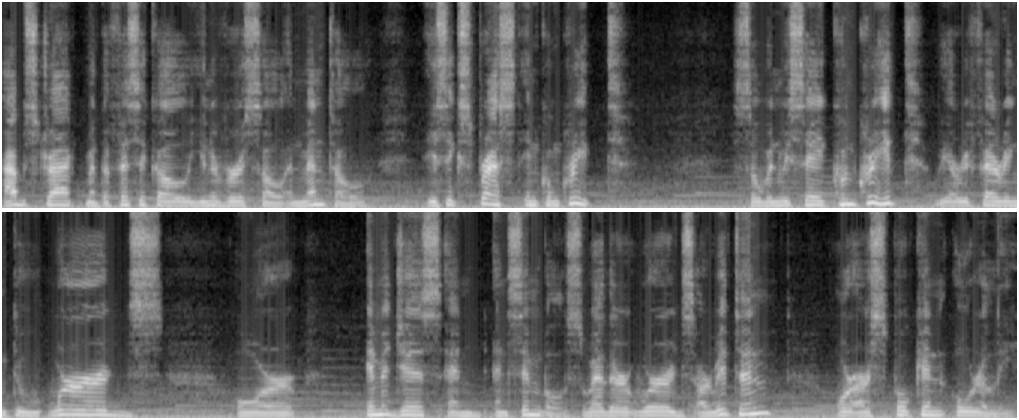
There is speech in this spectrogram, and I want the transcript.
abstract, metaphysical, universal, and mental, is expressed in concrete. So when we say concrete, we are referring to words or images and, and symbols, whether words are written or are spoken orally.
